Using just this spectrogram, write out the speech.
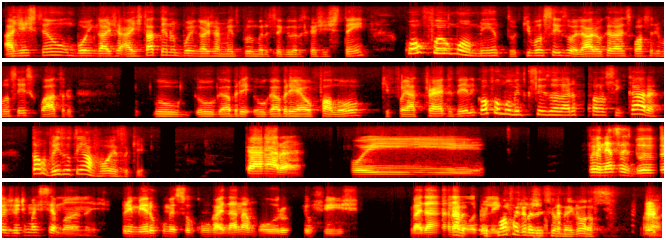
A gente tem um bom engajamento, a gente tá tendo um bom engajamento pelo número de seguidores que a gente tem. Qual foi o momento que vocês olharam? Eu quero a resposta de vocês quatro. O, o, Gabri o Gabriel falou, que foi a thread dele. Qual foi o momento que vocês olharam e falaram assim, cara, talvez eu tenha voz aqui? Cara, foi. Foi nessas duas últimas semanas. Primeiro começou com Vai Dar Namoro, que eu fiz. Vai dar Cara, namoro. Eu posso agradecer um negócio? Ah.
